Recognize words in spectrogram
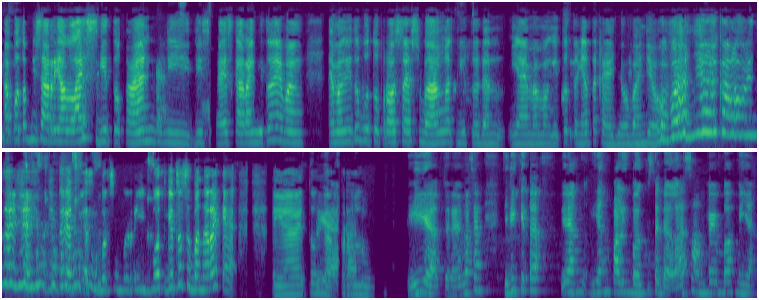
aku tuh bisa realize gitu kan yeah. di di kayak sekarang gitu emang emang itu butuh proses banget gitu dan ya memang itu ternyata kayak jawaban jawabannya kalau misalnya itu kan kayak sumber-sumber ribut gitu sebenarnya kayak ya itu nggak yeah. perlu Iya, ternyata kan. Jadi kita yang yang paling bagus adalah sampai Mbak minyak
